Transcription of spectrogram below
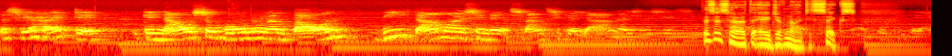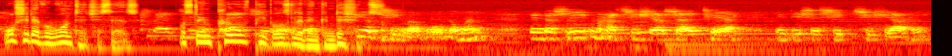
dass wir heute genauso Wohnungen bauen wie damals in den 20er Jahren. This is her at the age of 96. All she'd ever wanted, she says, was to improve people's living conditions. Denn das Leben hat sich ja seither in diesen 70 Jahren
